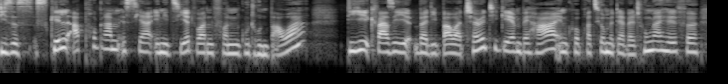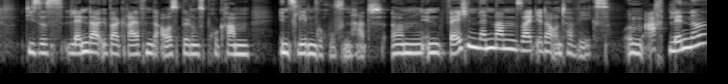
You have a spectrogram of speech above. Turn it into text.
Dieses Skill-Up-Programm ist ja initiiert worden von Gudrun Bauer, die quasi über die Bauer Charity GmbH in Kooperation mit der Welthungerhilfe dieses länderübergreifende Ausbildungsprogramm ins Leben gerufen hat. Ähm, in welchen Ländern seid ihr da unterwegs? Um, ähm, acht Länder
